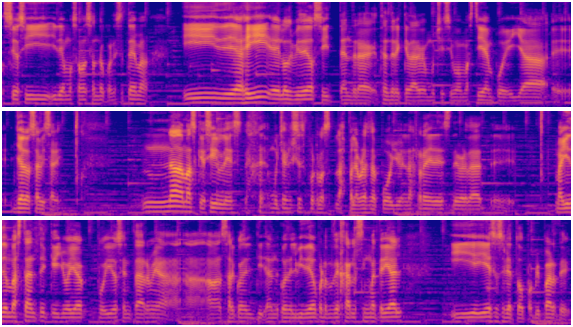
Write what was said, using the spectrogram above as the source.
sí o sí iremos avanzando con este tema. Y de ahí eh, los videos sí tendré, tendré que darme muchísimo más tiempo y ya, eh, ya los avisaré. Nada más que decirles, muchas gracias por las palabras de apoyo en las redes, de verdad. Eh, me ayudan bastante que yo haya podido sentarme a, avanzar con el, con el video para no dejarles sin material. Y eso sería todo por mi parte.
